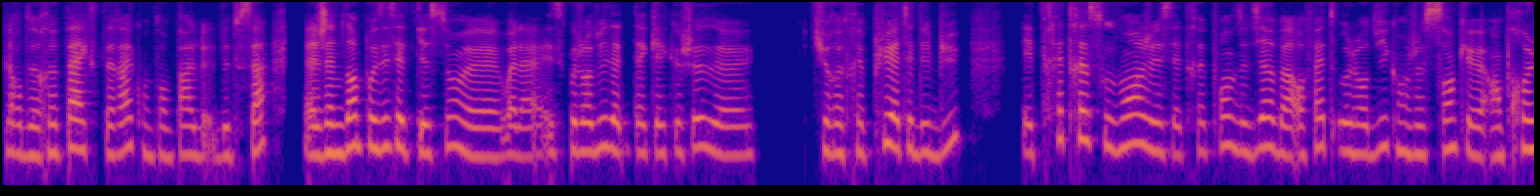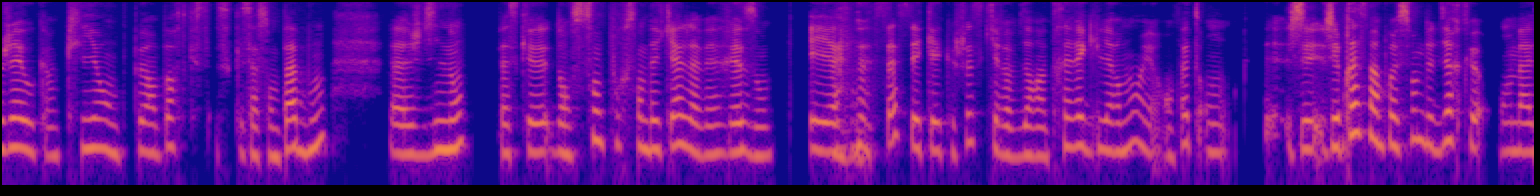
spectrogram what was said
lors de repas, etc., quand on parle de, tout ça, euh, j'aime bien poser cette question, voilà, est-ce qu'aujourd'hui tu quelque chose que tu referais plus à tes débuts? Et très très souvent, j'ai cette réponse de dire, bah en fait, aujourd'hui, quand je sens qu'un projet ou qu'un client, peu importe, que ça, ça sent pas bon, euh, je dis non, parce que dans 100% des cas, j'avais raison. Et euh, mhm. ça, c'est quelque chose qui revient très régulièrement. Et en fait, on... j'ai presque l'impression de dire qu'on a,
